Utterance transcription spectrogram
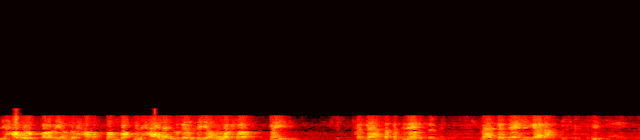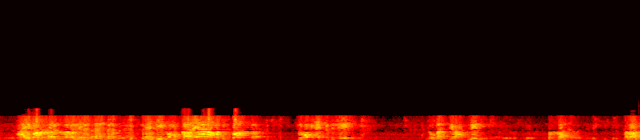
بيحول القرنية من الحاله الصلبة للحالة الغازية مباشره اسمها إيه دي؟ خدناها ستة ابتدائي؟ اسمها التسامي جدع. هيبخر القرنية. ماشي أما القرنية لما تتبخر تروح حتة الايه؟ ال opacity راحت فين؟ بخر. خلاص؟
